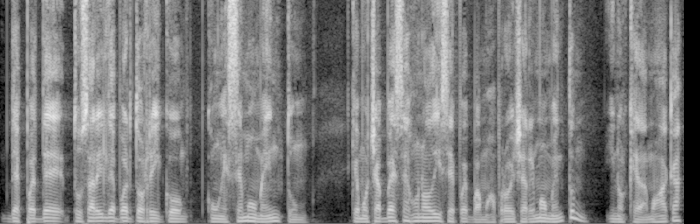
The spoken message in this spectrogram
después de tú salir de Puerto Rico con ese momentum, que muchas veces uno dice, pues vamos a aprovechar el momentum y nos quedamos acá.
